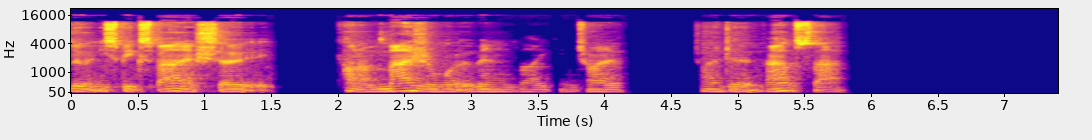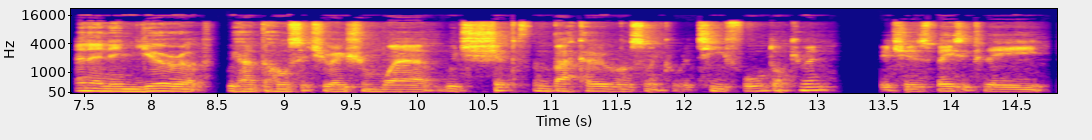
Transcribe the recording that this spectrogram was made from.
fluently speak Spanish. So it, can't imagine what it would have been like in trying to trying to do it that. And then in Europe, we had the whole situation where we'd shipped them back over on something called a T4 document, which is basically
